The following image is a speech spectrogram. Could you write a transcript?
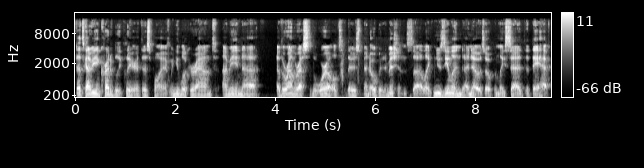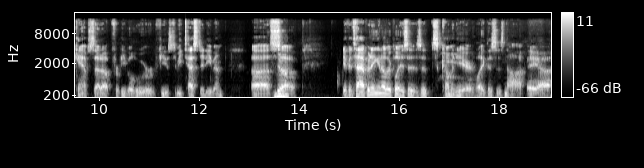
that's got to be incredibly clear at this point. When you look around, I mean, uh, around the rest of the world, there's been open admissions. Uh, like New Zealand, I know has openly said that they have camps set up for people who refuse to be tested, even. Uh, so. If it's happening in other places, it's coming here. Like this is not a uh, like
